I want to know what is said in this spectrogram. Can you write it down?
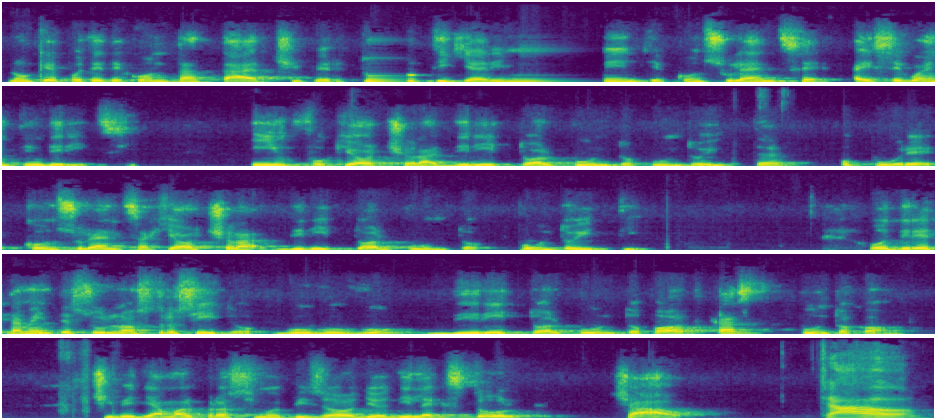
nonché potete contattarci per tutti i chiarimenti e consulenze ai seguenti indirizzi info chiocciola diritto al punto.it oppure consulenza chiocciola diritto al punto.it o direttamente sul nostro sito www.dirittoalpuntopodcast.com. Ci vediamo al prossimo episodio di Lex Talk. Ciao! Ciao!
